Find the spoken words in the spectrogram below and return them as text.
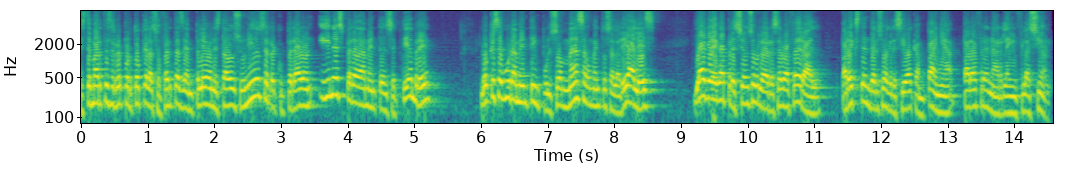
este martes se reportó que las ofertas de empleo en Estados Unidos se recuperaron inesperadamente en septiembre, lo que seguramente impulsó más aumentos salariales y agrega presión sobre la Reserva Federal para extender su agresiva campaña para frenar la inflación.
